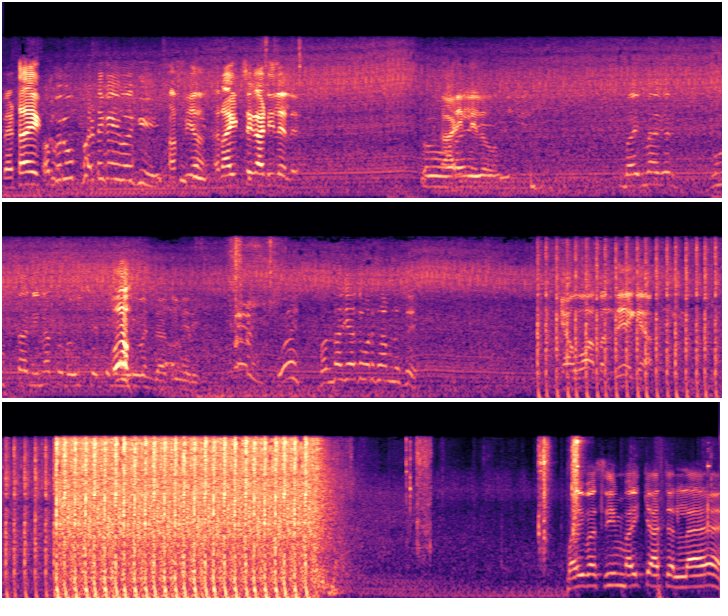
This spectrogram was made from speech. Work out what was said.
बेटा एक अबे वो फट गई बगी हाफिया राइट से गाड़ी ले ले। गाड़ी ले लो। भाई मैं अगर कूदता नहीं ना तो रोहित शेट्टी ओह! गाड़ी बन जाती मेरी। ओए बंदा गया तुम्हारे सामने से। क्या हुआ? बंदे हैं क्या भाई वसीम भाई क्या चल रहा है?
